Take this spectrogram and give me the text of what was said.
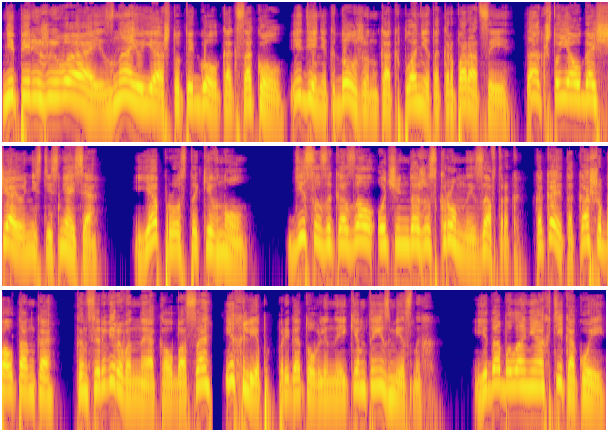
«Не переживай, знаю я, что ты гол как сокол, и денег должен как планета корпорации, так что я угощаю, не стесняйся». Я просто кивнул. Диса заказал очень даже скромный завтрак. Какая-то каша-болтанка, консервированная колбаса и хлеб, приготовленный кем-то из местных. Еда была не ахти какой,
